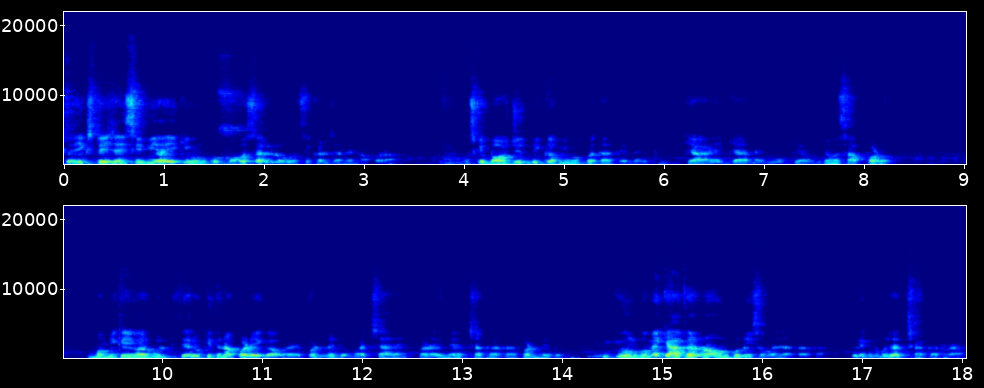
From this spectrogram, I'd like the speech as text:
तो एक स्टेज ऐसी भी आई कि उनको बहुत सारे लोगों से कर्जा लेना पड़ा। उसके बावजूद भी कभी वो बताते नहीं थे क्या है, क्या नहीं है, क्या जो बस आप पढ़ो। मम्मी कई बार बोलती थी, अरे कितना पढ़ेगा? अरे, पढ़ने दो अच्छा है, पढ़ाई में अच्छा कर रहा है, पढ़ने दो। क्योंकि उनको मैं क्या कर रहा हूँ, उनको नहीं समझ आता था। लेकिन कुछ अच्छा कर रहा है।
